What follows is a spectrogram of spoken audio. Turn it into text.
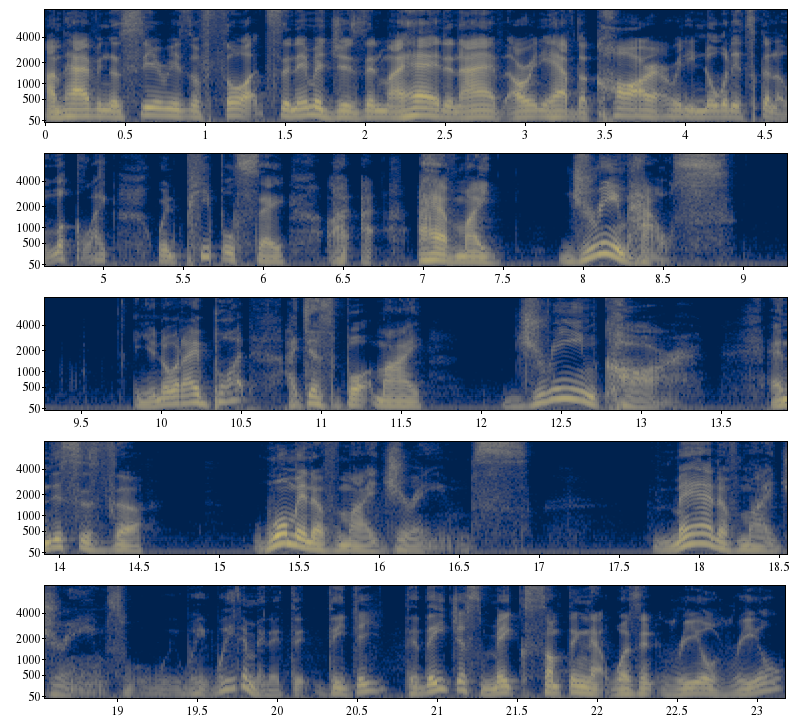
I'm having a series of thoughts and images in my head, and I have, already have the car. I already know what it's going to look like. When people say, I, I, I have my dream house, and you know what I bought? I just bought my dream car. And this is the woman of my dreams, man of my dreams. Wait, wait a minute. Did, did, they, did they just make something that wasn't real, real?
